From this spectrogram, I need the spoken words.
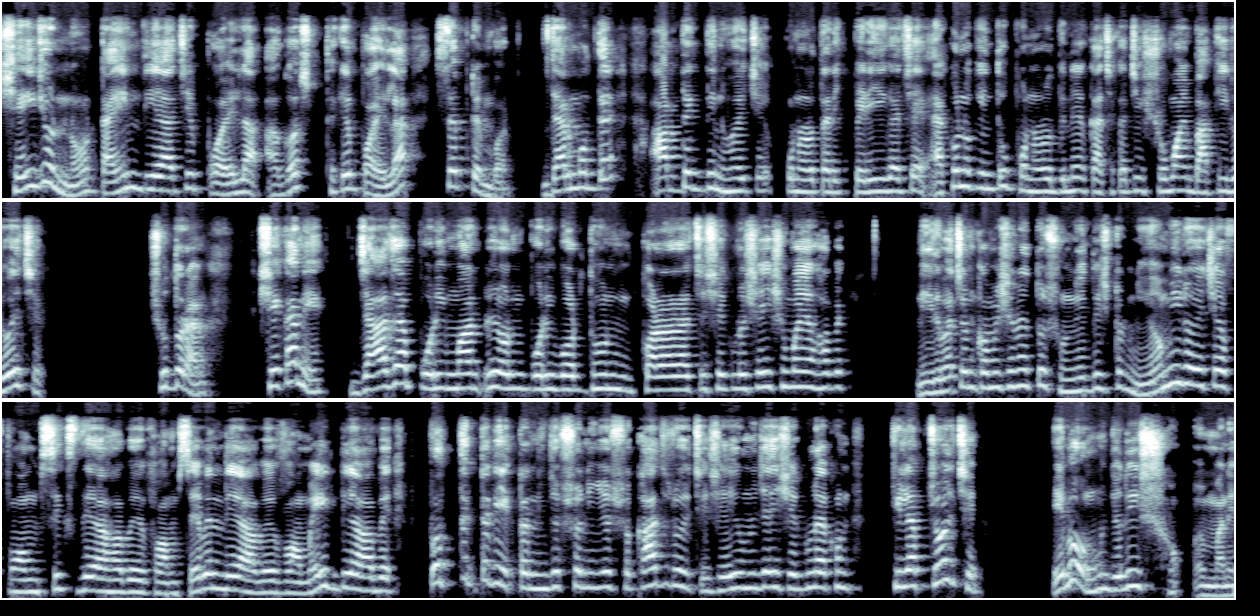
সেই জন্য টাইম দেওয়া আছে পয়লা আগস্ট থেকে পয়লা সেপ্টেম্বর, যার মধ্যে অর্ধেক দিন হয়েছে, পনেরো তারিখ পেরিয়ে গেছে, এখনও কিন্তু পনেরো দিনের কাছাকাছি সময় বাকি রয়েছে। সুতরাং সেখানে যা যা পরিমার্জন পরিবর্ধন করার আছে সেগুলো সেই সময়ে হবে। নির্বাচন কমিশনের তো সুনির্দিষ্ট নিয়মই রয়েছে ফর্ম সিক্স দেওয়া হবে ফর্ম সেভেন দেওয়া হবে ফর্ম এইট দেওয়া হবে, প্রত্যেকটারই একটা নিজস্ব নিজস্ব কাজ রয়েছে, সেই অনুযায়ী সেগুলো এখন ফিল আপ চলছে। এবং যদি মানে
